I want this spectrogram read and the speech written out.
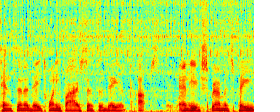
10 cents a day, 25 cents a day at tops. And the experiments paid,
